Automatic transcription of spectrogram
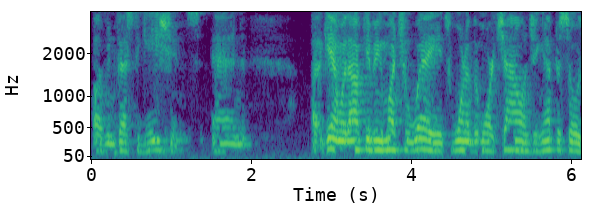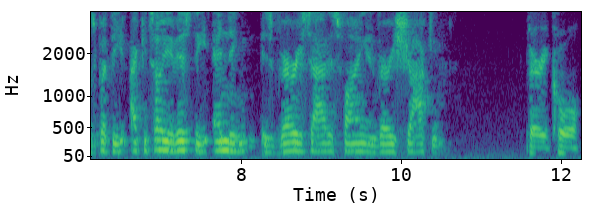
of investigations and again, without giving much away, it's one of the more challenging episodes. But the I can tell you this: the ending is very satisfying and very shocking. Very cool.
